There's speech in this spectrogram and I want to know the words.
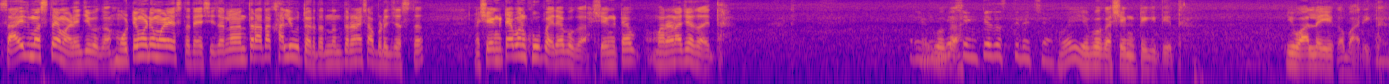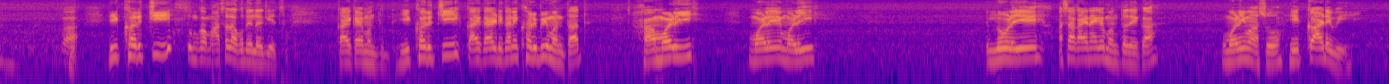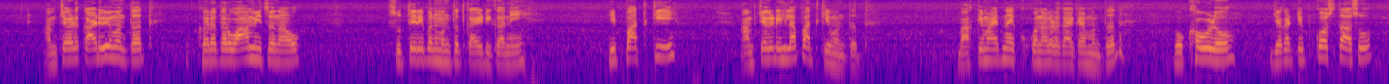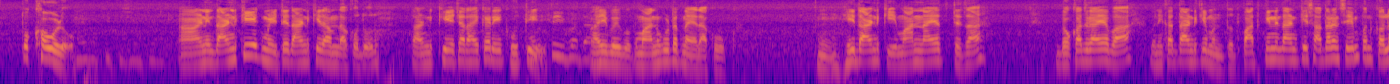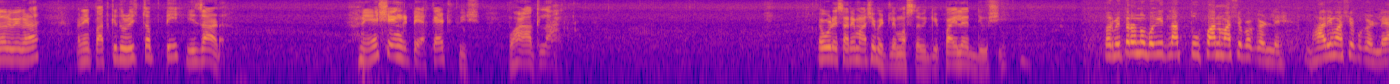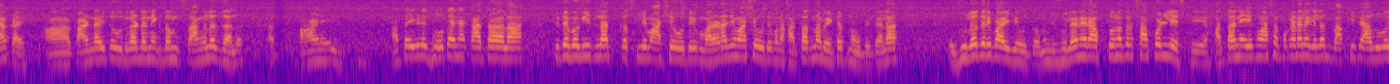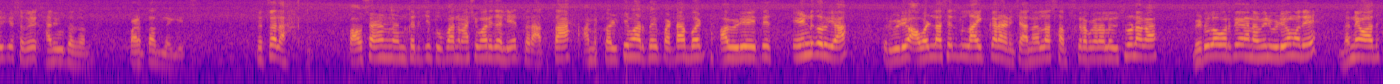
साईज मस्त आहे माळ्यांची बघा. मोठे मोठे मळे असतात या सीझनला नंतर आता खाली उतरतात. नंतर नाही सापडत जास्त. शेंगट्या पण खूप आहेत हे बघा. शेंगट्या मरणाच्याच आहेत. हे बघा. शेंगटेच असतील होय हे बघा शेंगटे किती आहेत. ही वाल आहे का बारीक. बघा, ही खर्ची तुमका मासा दाखवते लगेच. काय काय म्हणतात? ही खर्ची काय काय ठिकाणी खरबी म्हणतात. हा मळी मळे मळी लोळे असा काय नाही काय म्हणतात एका. मळी मासो ही काडवी. आमच्याकडे काडवी म्हणतात. खरं तर वाम हिचं नाव. सुतेरी पण म्हणतात काही ठिकाणी. ही पातकी आमच्याकडे हिला पातकी म्हणतात. बाकी माहीत नाही कोणाकडे काय काय म्हणतात. हो खवळो जे का टिपको असता असो तो खवळो. आणि दांडकी एक मिळते दांडकी दाम दाखवतो. दांडकी याच्यात आहे का एक होती. आई बाई बघ मानकुटत नाही दाखवूक. हम्म, ही दांडकी मान नाहीच त्याचा. डोकाच गायब बा पण एका दांडकी म्हणतात. पातकीने दांडकी साधारण सेम पण कलर वेगळा आणि पातकी थोडी चपटी ही जाड. आणि हे शेंगट्या कॅटफिश व्हाळातला. एवढे सारे मासे भेटले मस्तपैकी पहिल्याच दिवशी. तर मित्रांनो बघितला तुफान मासे पकडले. भारी मासे पकडले हा काय? कांडाईचं उद्घाटन एकदम चांगलंच झालं. आणि आता इकडे झोत आहे ना कातळाला तिथे बघितलात कसले मासे होते. मरणाचे मासे होते पण हातातना भेटत नव्हते. त्याला झुलं तरी पाहिजे होतं. म्हणजे झुल्याने राबतो ना तर सापडले असते. हाताने एक मासा पकडायला गेलात बाकीचे आजूबाजूचे सगळे खाली उतरतात. पडतात लगेच. तर चला पावसाळ्यानंतरची तुफान मासेमारी झाली आहे. तर आत्ता आम्ही कल्टी मारतोय पटापट. हा व्हिडिओ इथेच एंड करूया. तर व्हिडिओ आवडला असेल तर लाईक करा आणि चॅनलला सबस्क्राईब करायला विसरू नका. भेटूला वरती नवीन व्हिडिओमध्ये. धन्यवाद.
